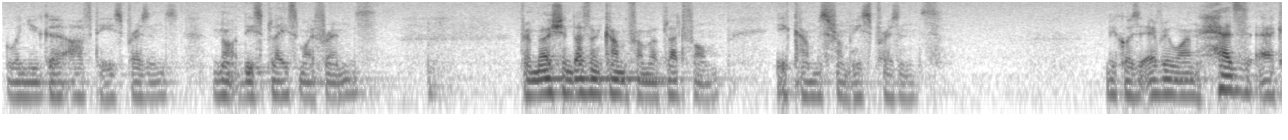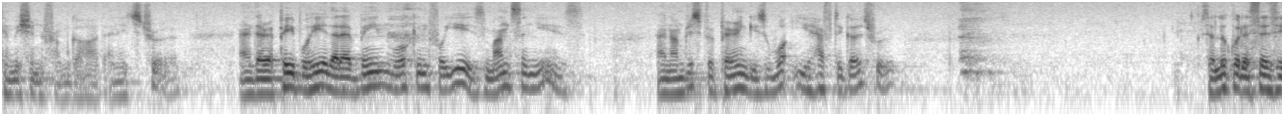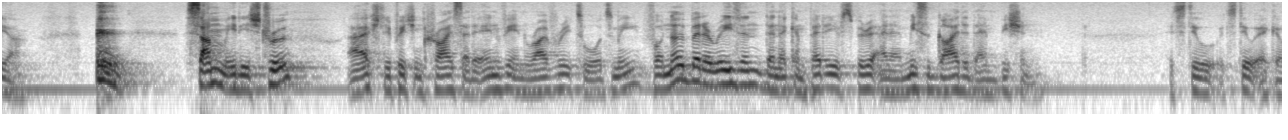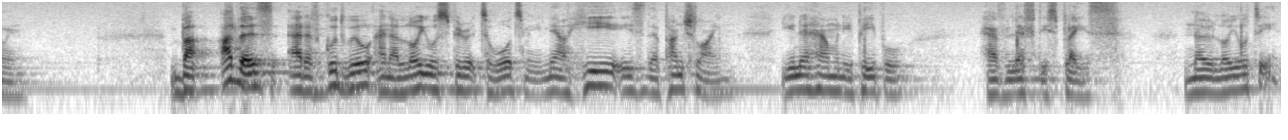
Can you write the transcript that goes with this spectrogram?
When you go after His presence, not this place, my friends. Promotion doesn't come from a platform, it comes from His presence. Because everyone has a commission from God, and it's true. And there are people here that have been walking for years, months and years. And I'm just preparing you what you have to go through. So look what it says here. Some, it is true, are actually preaching Christ out of envy and rivalry towards me for no better reason than a competitive spirit and a misguided ambition. It's still, it's still echoing. But others out of goodwill and a loyal spirit towards me. Now, here is the punchline. You know how many people have left this place? No loyalty.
